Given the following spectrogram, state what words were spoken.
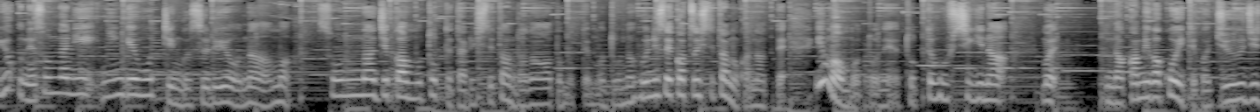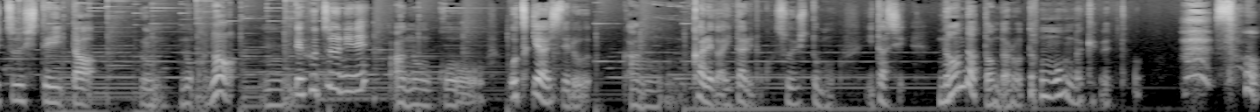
よくねそんなに人間ウォッチングするような、まあ、そんな時間も取ってたりしてたんだなと思って、まあ、どんな風に生活してたのかなって今思うとねとっても不思議な、まあ、中身が濃いっていうか充実していた、のかな。うん、で普通にねあのこうお付き合いしてるあの彼がいたりとかそういう人もいたし何だったんだろうと思うんだけれど。そう。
